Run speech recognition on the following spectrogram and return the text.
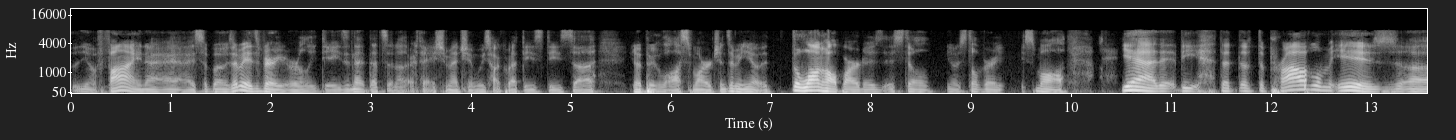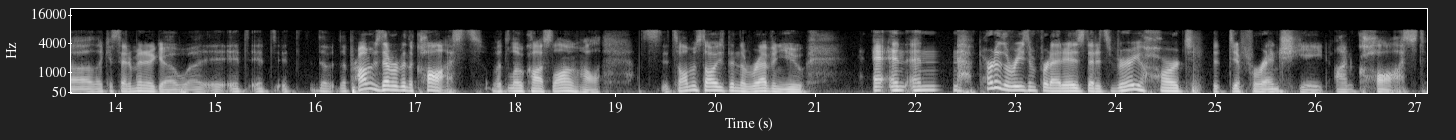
you know, fine, I, I, suppose. I mean, it's very early days, and that, that's another thing I should mention. We talk about these these uh, you know big loss margins. I mean, you know, the long haul part is, is still you know still very small. Yeah, the the the, the problem is, uh, like I said a minute ago, uh, it, it it the the problem has never been the costs with low cost long haul. It's, it's almost always been the revenue and and part of the reason for that is that it's very hard to differentiate on cost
